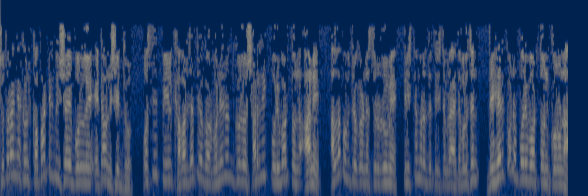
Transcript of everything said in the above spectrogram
সুতরাং এখন কপাটির বিষয়ে বললে এটাও নিষিদ্ধ। অস্থি পিল খাবার জাতীয় গর্ভনিরোধগুলো শারীরিক পরিবর্তন আনে। আল্লাহ পবিত্রকরণের শুরু রুমে ত্রিশ নম্বর অধ্যে ত্রিশ নম্বর আয়তে বলেছেন, দেহের কোনো পরিবর্তন করো না।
